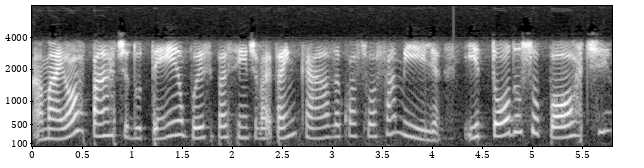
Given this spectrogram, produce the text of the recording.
a maior parte do tempo esse paciente vai estar em casa com a sua família e todo o suporte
